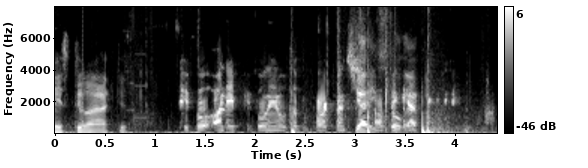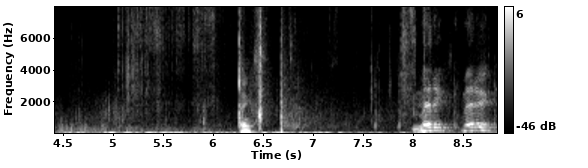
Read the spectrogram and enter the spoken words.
He's still active. People, on it, people in hilltop apartments. Yeah, he's I'll still pick there. Thanks. Medic, medic.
